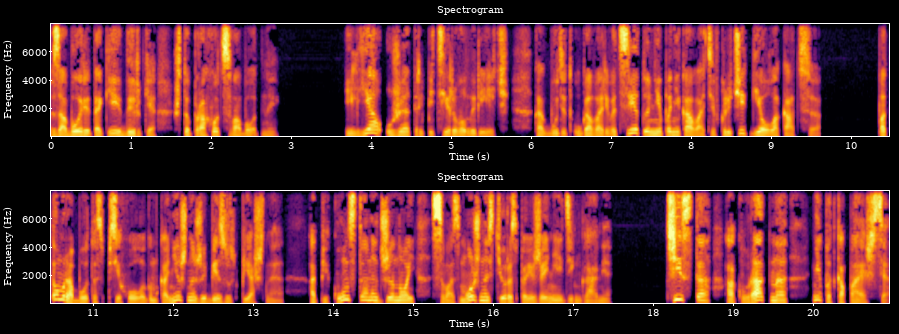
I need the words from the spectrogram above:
В заборе такие дырки, что проход свободный. Илья уже отрепетировал речь, как будет уговаривать Свету не паниковать и включить геолокацию. Потом работа с психологом, конечно же, безуспешная. Опекунство над женой с возможностью распоряжения деньгами. Чисто, аккуратно, не подкопаешься.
